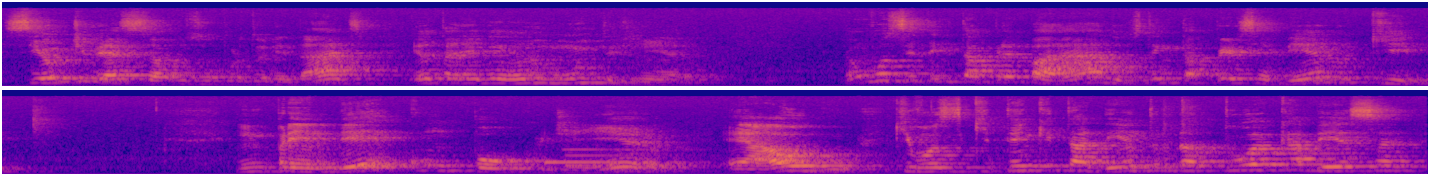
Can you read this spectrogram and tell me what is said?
se eu tivesse essas oportunidades, eu estaria ganhando muito dinheiro. Então você tem que estar preparado, você tem que estar percebendo que empreender com pouco dinheiro é algo que, você, que tem que estar dentro da tua cabeça,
